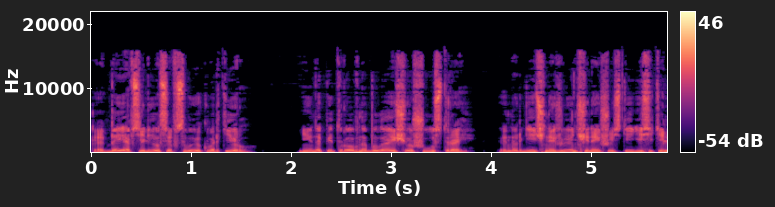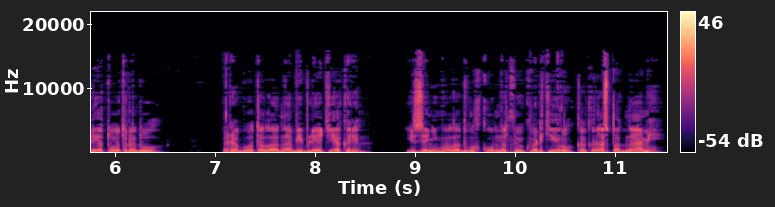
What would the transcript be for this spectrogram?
когда я вселился в свою квартиру, Нина Петровна была еще шустрой, энергичной женщиной 60 лет от роду. Работала она библиотекарем и занимала двухкомнатную квартиру как раз под нами.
